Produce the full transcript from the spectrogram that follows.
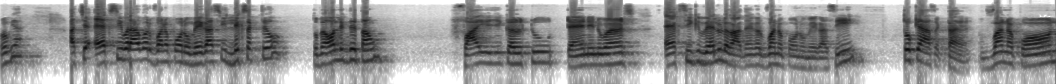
हो गया। अच्छा एक्स बराबर वन अपॉन ओमेगा सी लिख सकते हो? तो मैं और लिख देता हूँ। Phi equal to tan inverse X की वैल्यू लगा दें अगर वन अपॉन ओमेगा सी तो क्या आ सकता है? One upon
